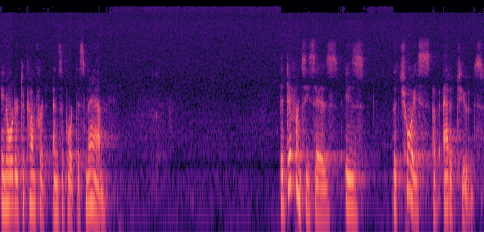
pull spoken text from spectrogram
in order to comfort and support this man. The difference, he says, is the choice of attitudes.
